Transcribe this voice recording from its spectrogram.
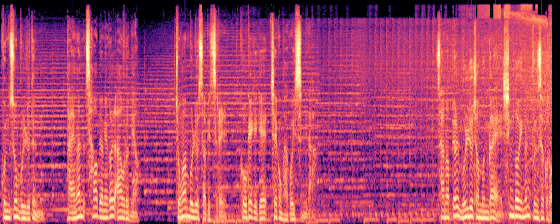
군수 물류 등 다양한 사업 영역을 아우르며 종합 물류 서비스를 고객에게 제공하고 있습니다. 산업별 물류 전문가의 심도 있는 분석으로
